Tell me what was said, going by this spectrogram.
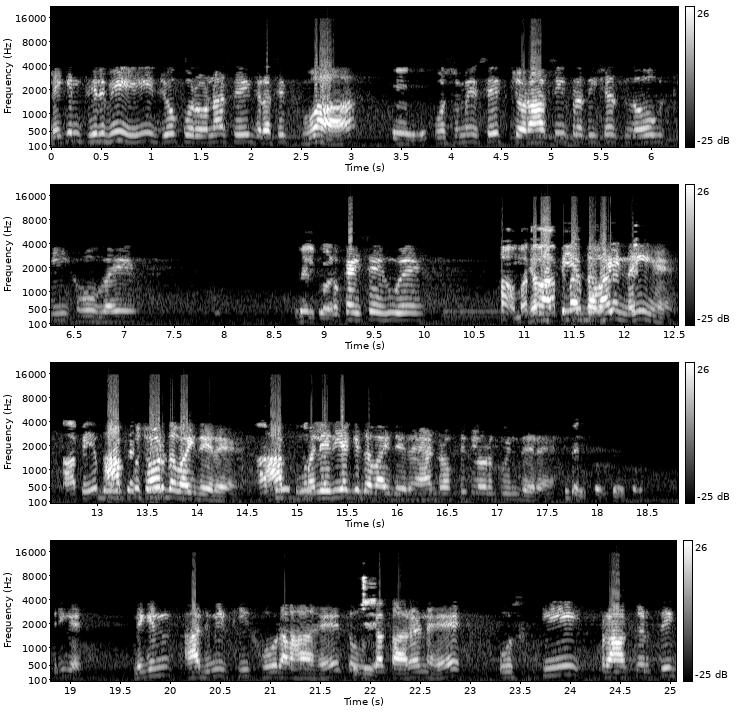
लेकिन फिर भी जो कोरोना से ग्रसित हुआ हम्म, उसमें से चौरासी प्रतिशत लोग ठीक हो गए। बिल्कुल। तो कैसे हुए? हाँ मतलब आप आपके ये पास दवाई नहीं है आप ये आप कुछ और दवाई दे रहे हैं। आप आप मलेरिया की दवाई दे रहे हैं हाइड्रोक्सीक्लोरोक्विन दे रहे हैं। बिल्कुल बिल्कुल। ठीक है? लेकिन आदमी ठीक हो रहा है तो उसका कारण है उसकी प्राकृतिक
